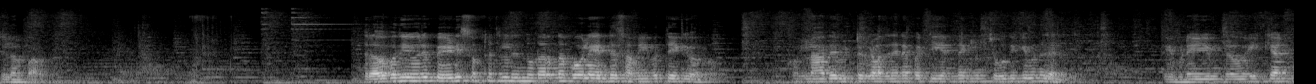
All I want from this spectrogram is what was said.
ചിലർ പറഞ്ഞു. ദ്രൗപദി ഒരു പേടി സ്വപ്നത്തിൽ നിന്നുണർന്ന പോലെ എന്റെ സമീപത്തേക്ക് വന്നു. കൊല്ലാതെ വിട്ടുകളതിനെ പറ്റി എന്തെങ്കിലും ചോദിക്കുമെന്ന് കരുതി. എവിടെയും ദ്രോഹിക്കാൻ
